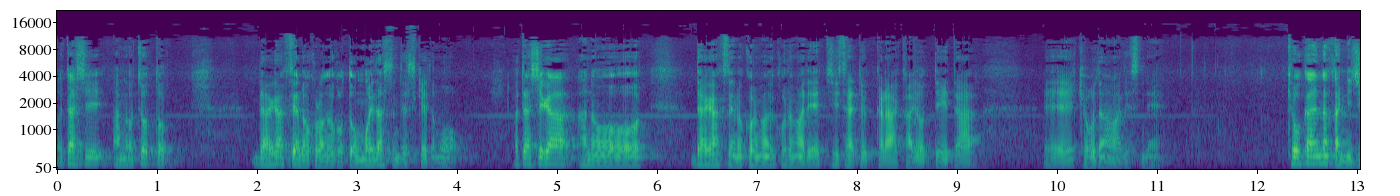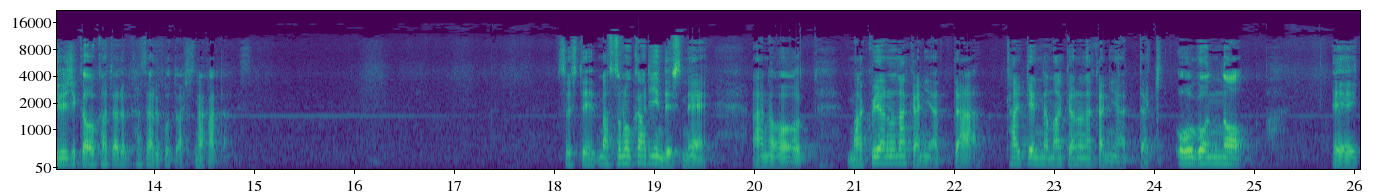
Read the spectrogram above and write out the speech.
私あのちょっと大学生の頃のことを思い出すんですけれども私があの大学生の頃まで小さい時から通っていた、えー、教団はですね教会の中に十字架を飾る飾ることはしなかったんです。そして、まあ、その代わりにですねあの幕屋の中にあった会見の幕屋の中にあった黄金の、えー、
